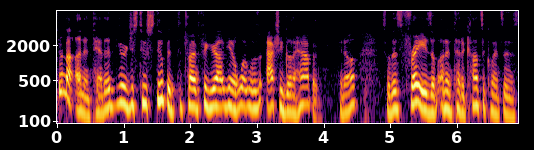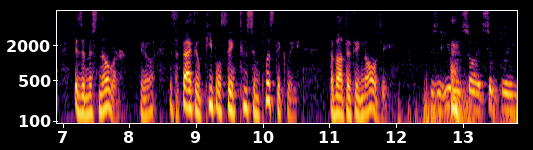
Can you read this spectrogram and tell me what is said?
They're not unintended. You're just too stupid to try and figure out, you know, what was actually going to happen, you know? So this phrase of unintended consequences is a misnomer, you know? It's the fact that people think too simplistically about the technology. Is the human side simply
